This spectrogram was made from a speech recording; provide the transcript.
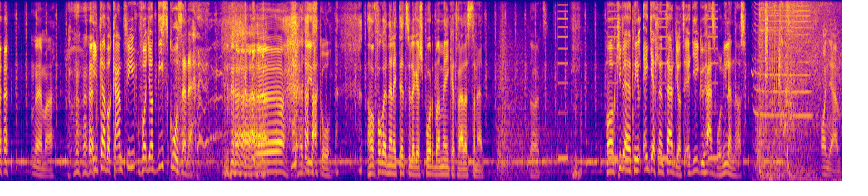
Nem már. Inkább a country vagy a diszkó zene? a diszkó. Ha fogadnál egy tetszőleges sportban, melyiket választanád? Darts. Ha kivehetnél egyetlen tárgyat egy égő házból, mi lenne az? Anyám.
